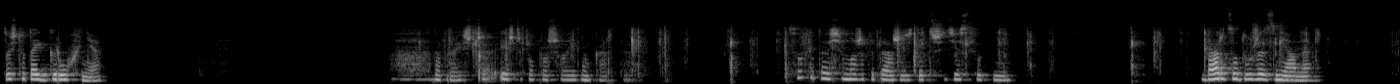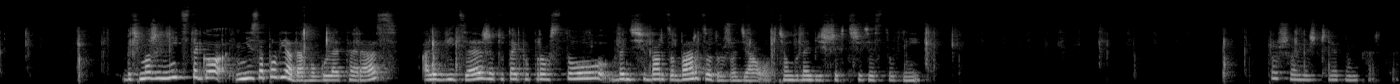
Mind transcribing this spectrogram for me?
Coś tutaj gruchnie. Dobra, jeszcze, jeszcze poproszę o jedną kartę. Co tutaj się może wydarzyć do 30 dni? Bardzo duże zmiany. Być może nic tego nie zapowiada w ogóle teraz, ale widzę, że tutaj po prostu będzie się bardzo, bardzo dużo działo w ciągu najbliższych 30 dni. Proszę o jeszcze jedną kartę.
